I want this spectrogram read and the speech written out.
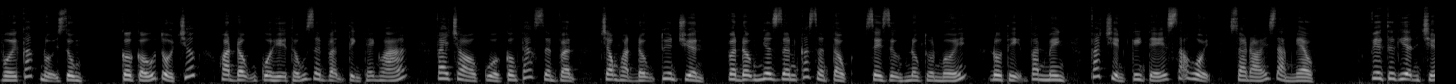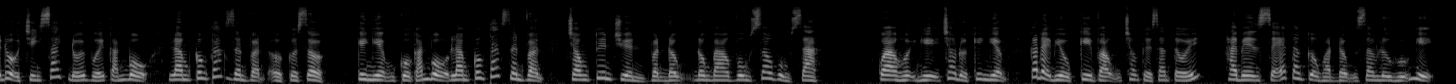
với các nội dung cơ cấu tổ chức, hoạt động của hệ thống dân vận tỉnh Thanh Hóa, vai trò của công tác dân vận trong hoạt động tuyên truyền, vận động nhân dân các dân tộc xây dựng nông thôn mới, đô thị văn minh, phát triển kinh tế xã hội, xóa đói giảm nghèo. Việc thực hiện chế độ chính sách đối với cán bộ làm công tác dân vận ở cơ sở, kinh nghiệm của cán bộ làm công tác dân vận trong tuyên truyền vận động đồng bào vùng sâu vùng xa. Qua hội nghị trao đổi kinh nghiệm, các đại biểu kỳ vọng trong thời gian tới, hai bên sẽ tăng cường hoạt động giao lưu hữu nghị,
